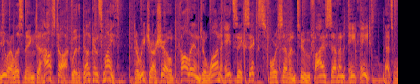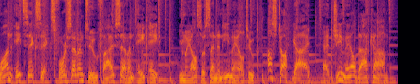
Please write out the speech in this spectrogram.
You are listening to House Talk with Duncan Smythe. To reach our show, call in to 1 866 472 5788. That's 1 866 472 5788. You may also send an email to housetalkguy at gmail.com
